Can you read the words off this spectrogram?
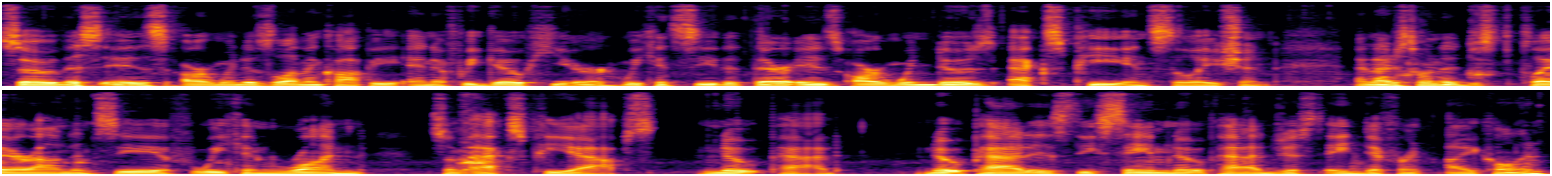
So this is our Windows 11 copy. And if we go here, we can see that there is our Windows XP installation. And I just want to just play around and see if we can run some XP apps. Notepad. Notepad is the same notepad, just a different icon.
